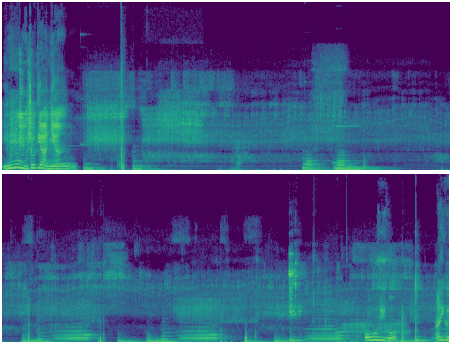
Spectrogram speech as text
이거는 무적이 아니야 오 이거. 아 이거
